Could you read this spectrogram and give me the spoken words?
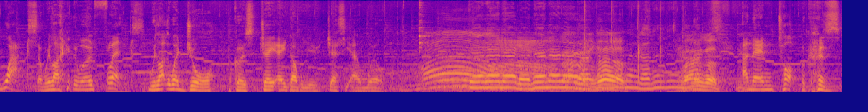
wax and we like the word flex. We like the word jaw because J A W, Jesse and Will. Very good. And then top because,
